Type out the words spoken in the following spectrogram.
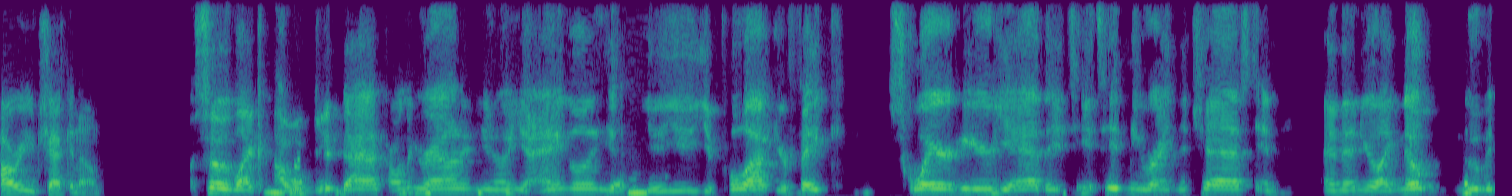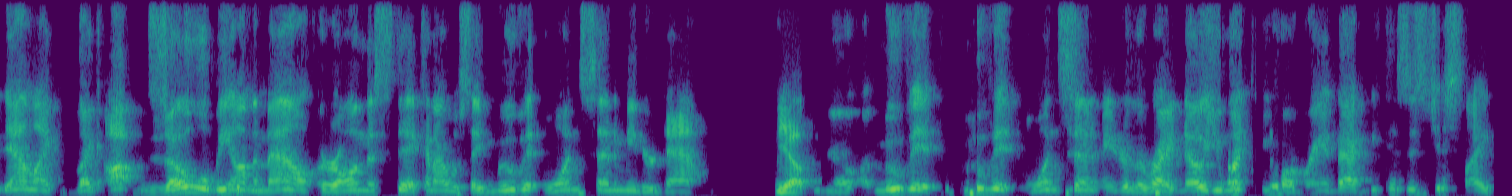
How are you checking them? So like I will get back on the ground and you know you angle it, you you you, you pull out your fake square here. Yeah, it's, it's hit me right in the chest, and and then you're like, nope, move it down. Like like uh, Zoe will be on the mount or on the stick, and I will say, move it one centimeter down. Yeah. You know, move it, move it one centimeter to the right. No, you went too far. Bring it back because it's just like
